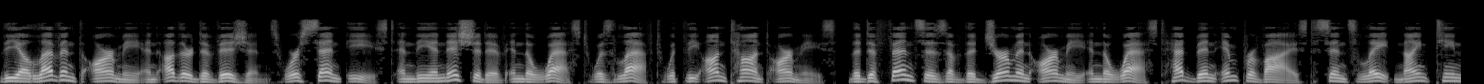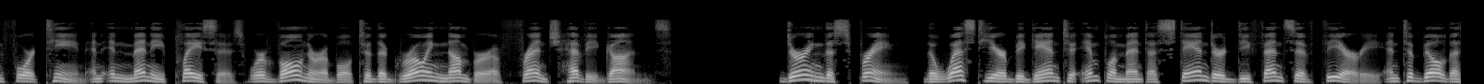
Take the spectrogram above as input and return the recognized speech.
The 11th Army and other divisions were sent east and the initiative in the west was left with the Entente armies. The defences of the German army in the west had been improvised since late 1914 and in many places were vulnerable to the growing number of French heavy guns. During the spring, the Westheer began to implement a standard defensive theory and to build a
